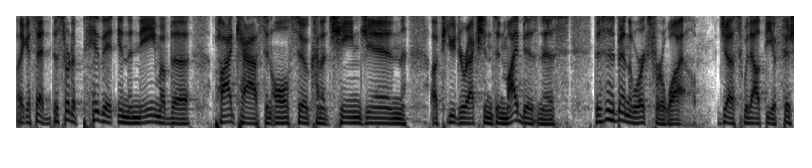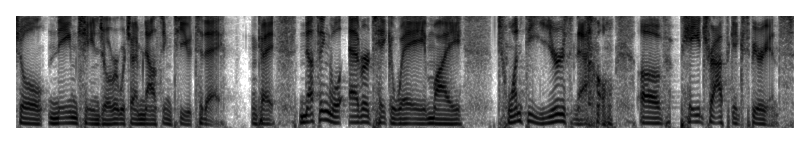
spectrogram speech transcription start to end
like I said, this sort of pivot in the name of the podcast and also kind of change in a few directions in my business, this has been in the works for a while, just without the official name changeover, which I'm announcing to you today. Okay. Nothing will ever take away my 20 years now of paid traffic experience.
